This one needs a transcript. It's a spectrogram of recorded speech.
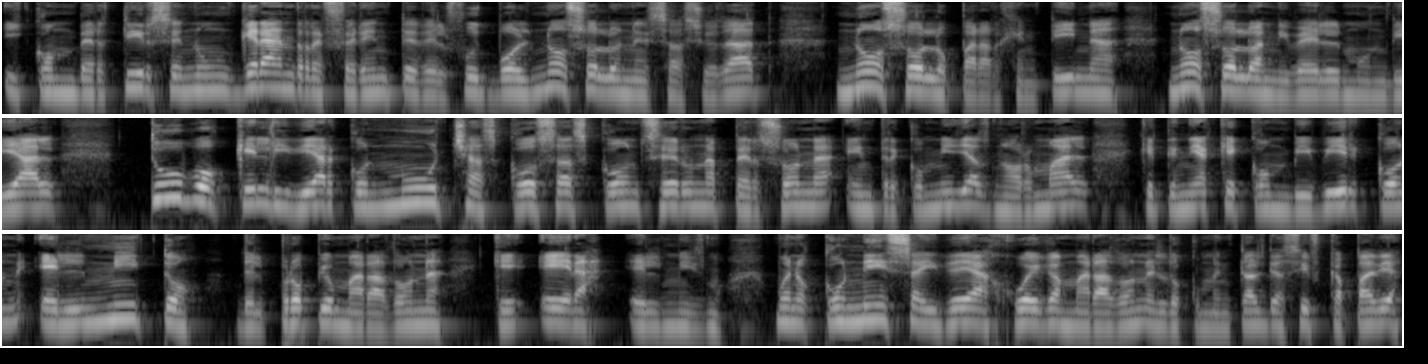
y convertirse en un gran referente del fútbol, no solo en esa ciudad, no solo para Argentina, no solo a nivel mundial, tuvo que lidiar con muchas cosas, con ser una persona, entre comillas, normal, que tenía que convivir con el mito del propio Maradona, que era el mismo. Bueno, con esa idea juega Maradona, el documental de Asif Kapadia,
